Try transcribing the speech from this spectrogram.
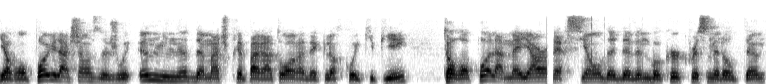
Ils n'auront pas eu la chance de jouer une minute de match préparatoire avec leurs coéquipiers. Tu n'auras pas la meilleure version de Devin Booker, Chris Middleton,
